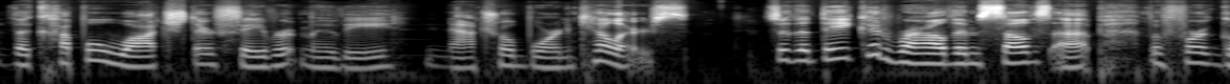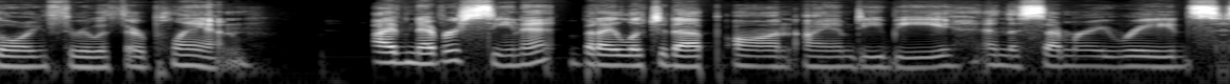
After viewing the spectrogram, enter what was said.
the couple watched their favorite movie, Natural Born Killers, so that they could rile themselves up before going through with their plan. I've never seen it, but I looked it up on IMDb, and the summary reads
